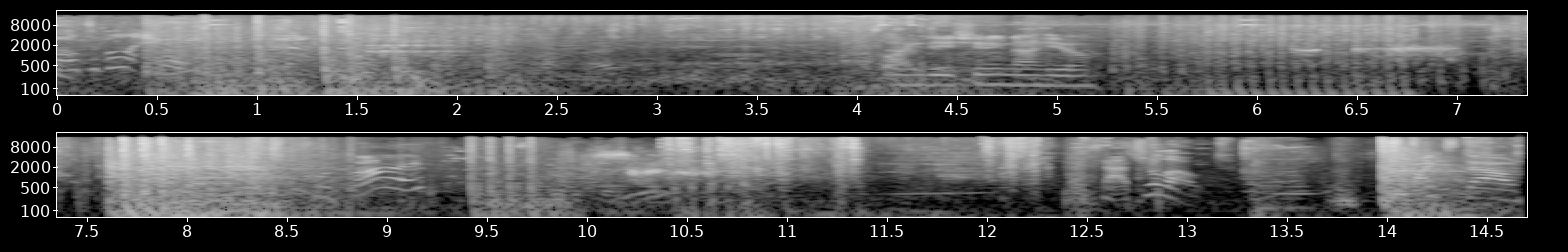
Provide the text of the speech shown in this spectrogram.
Multiple enemies. Blind D shooting, not heal. Goodbye. Satchel out. Spikes down.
